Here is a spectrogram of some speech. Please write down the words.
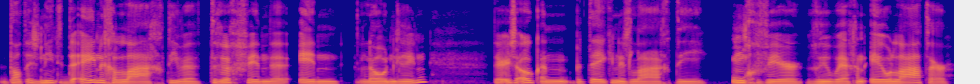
dat is niet de enige laag die we terugvinden in Lohengrin. Er is ook een betekenislaag die ongeveer ruwweg een eeuw later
